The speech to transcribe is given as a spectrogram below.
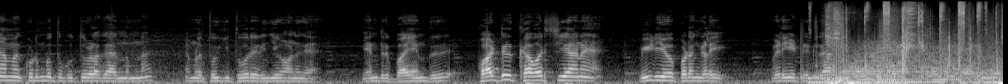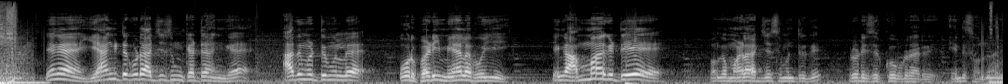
நாம் குடும்பத்துக்கு குத்து விளக்கா இருந்தோம்னா நம்மளை தூக்கி தூர எரிஞ்சிடுவானுங்க என்று பயந்து பட்டு கவர்ச்சியான வீடியோ படங்களை வெளியிட்டிருக்கிறார். ஏங்க என்கிட்ட கூட அட்ஜஸ்ட்மெண்ட் கேட்டாங்க. அது மட்டும் இல்லை ஒரு படி மேலே போய் எங்கள் அம்மாக்கிட்டே உங்கள் மழை அட்ஜஸ்ட்மெண்ட் இருக்குது ப்ரொடியூசர் கூப்பிடுறாரு என்று சொன்னார்.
